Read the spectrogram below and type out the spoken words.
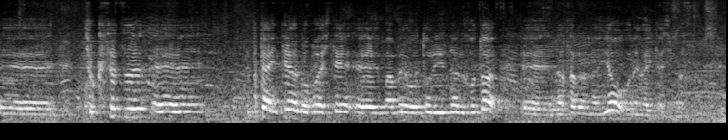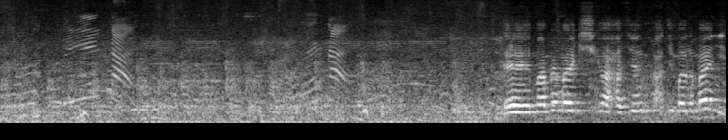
えー直接、えー舞台に手を伸ばして、えー豆をお取りになることは、えーなさらないようお願いいたします。えー豆まき式が始始まる前に、え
